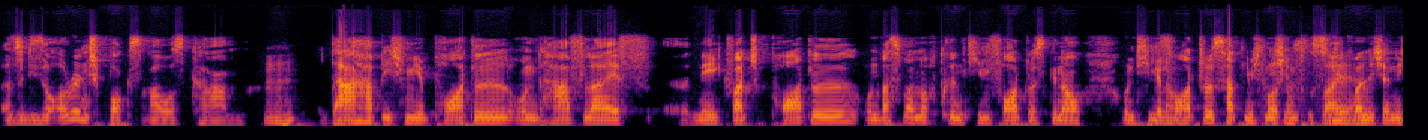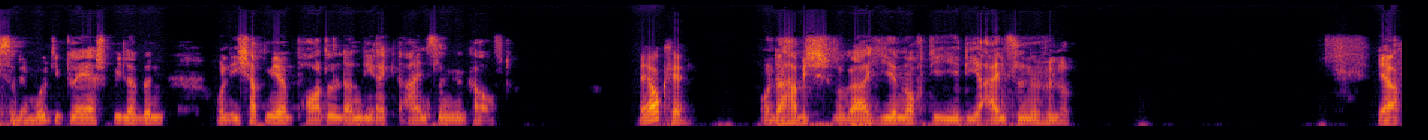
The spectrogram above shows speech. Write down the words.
also diese Orange Box rauskam Mhm. da habe ich mir Portal und Half-Life nee Quatsch Portal und was war noch drin Team Fortress genau und Team Genau. Fortress hat Team mich nicht Fortress interessiert 2, weil ja. ich ja nicht so der Multiplayer-Spieler bin und ich habe mir Portal dann direkt einzeln gekauft Ja, okay. und da habe ich sogar hier noch die, die einzelne Hülle. Ja,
